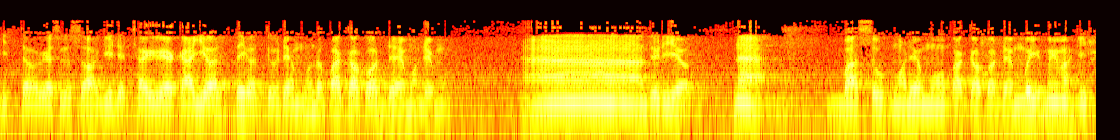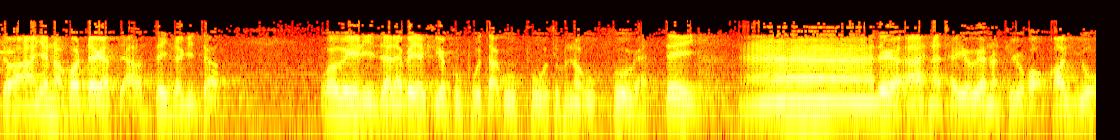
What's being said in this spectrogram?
Kita orang susah gidak cari kaya letih tu demo nak pakai kodai mak demo. Ha tu dia. Nah basuh mak demo pakai kodai memang kita. Ha yang nak kodai kata letih lah kita. Orang Rizal habis kira kupu tak kupu tu kena ukur kata. Ha dia ah nak cari orang nak cari hak kaya.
